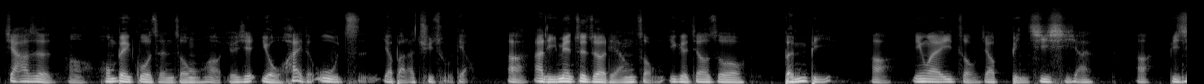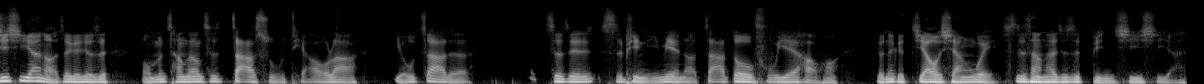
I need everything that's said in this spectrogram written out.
加热啊烘焙过程中哈，有一些有害的物质要把它去除掉啊。那里面最主要两种，一个叫做苯比啊，另外一种叫丙烯酰胺啊。丙烯酰胺啊，这个就是我们常常吃炸薯条啦、油炸的这些食品里面呢，炸豆腐也好哈，有那个焦香味，事实上它就是丙烯酰胺。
